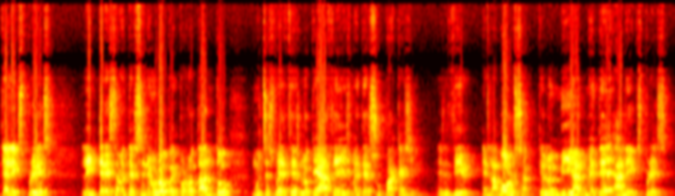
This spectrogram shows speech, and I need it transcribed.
Que AliExpress le interesa meterse en Europa y por lo tanto muchas veces lo que hace es meter su packaging, es decir, en la bolsa que lo envían mete AliExpress.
